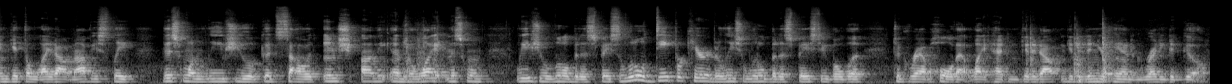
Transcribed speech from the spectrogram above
and get the light out. And obviously this one leaves you a good solid inch on the end of the light and this one leaves you a little bit of space. A little deeper carry, but at least a little bit of space to be able to, to grab hold of that light head and get it out and get it in your hand and ready to go.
